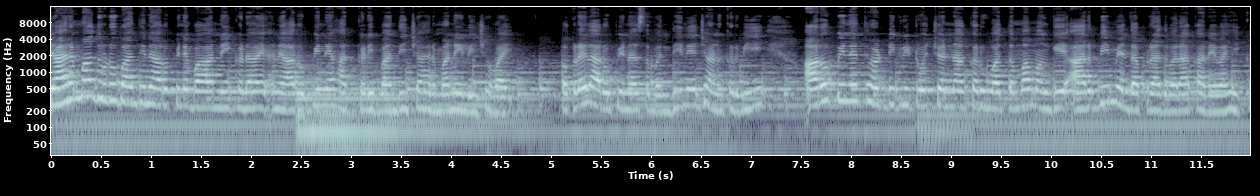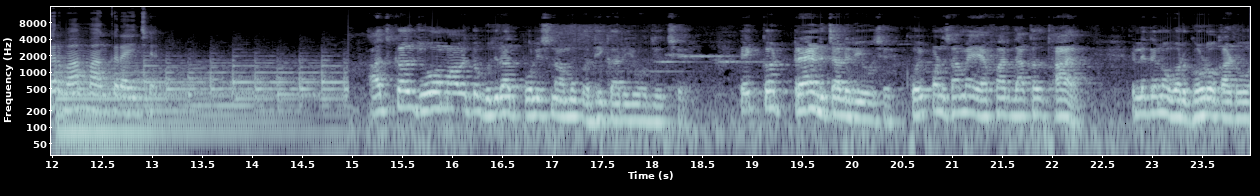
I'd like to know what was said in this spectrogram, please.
જાહેરમાં દોરડો બાંધીને આરોપીને બહાર નહીં કઢાય અને આરોપીને હાથકડી બાંધી જાહેરમાં નહીં લઈ જવાય. પકડેલ આરોપીના સંબંધીને જાણ કરવી, આરોપીને થર્ડ ડિગ્રી ટોર્ચર ના કરવા તમામ અંગે આરબી મેંદાપરા દ્વારા કાર્યવાહી કરવા માંગ કરાઈ છે. આજકાલ જોવામાં આવે તો ગુજરાત પોલીસના અમુક અધિકારીઓ જે છે, એક ટ્રેન્ડ ચાલી રહ્યો છે. કોઈ પણ સામે એફઆઈઆર દાખલ થાય, એટલે તેનો વરઘોડો કાઢવો,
